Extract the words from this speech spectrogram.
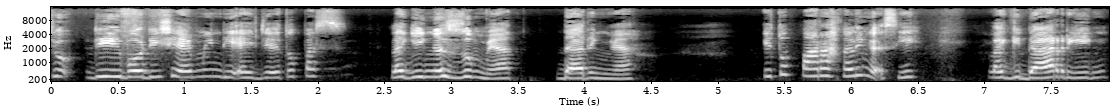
cu di body shaming di EJ itu pas lagi ngezoom ya daring ya itu parah kali nggak sih? Lagi daring.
